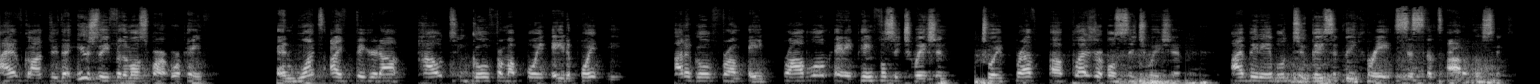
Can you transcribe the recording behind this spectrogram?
I have gone through that usually, for the most part, were painful. And once I figured out how to go from a point A to point B, how to go from a problem and a painful situation to a, a pleasurable situation, I've been able to basically create systems out of those things.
